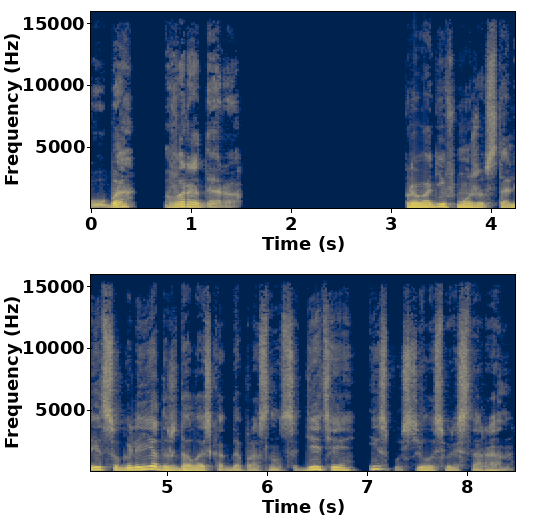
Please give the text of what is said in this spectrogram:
Куба, Вородеро. Проводив мужа в столицу, Галия дождалась, когда проснутся дети, и спустилась в ресторан.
